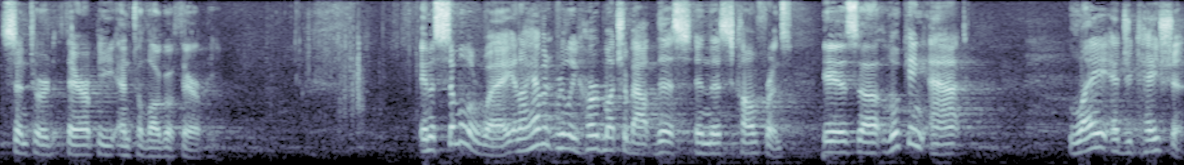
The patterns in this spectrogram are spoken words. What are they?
centered therapy and to logotherapy. In a similar way, and I haven't really heard much about this in this conference, is uh, looking at lay education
